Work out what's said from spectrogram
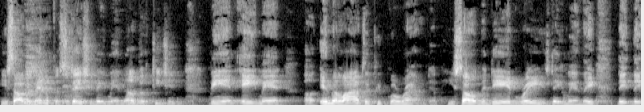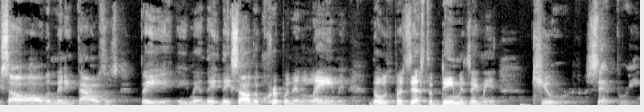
He saw the manifestation, amen, other teaching being, amen, uh, in the lives of people around him. He saw the dead raised, amen. They, they, they saw all the many thousands fed, amen. They, they saw the crippled and lame and those possessed of demons, amen, cured, set free.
